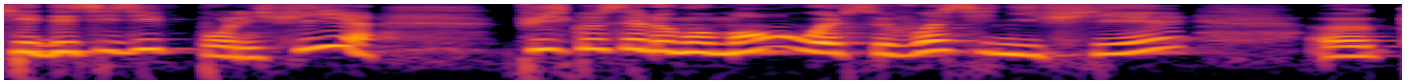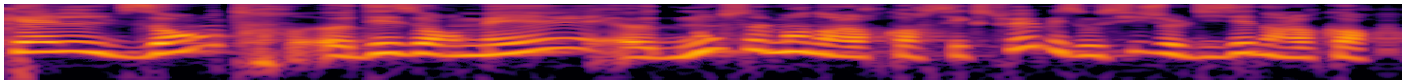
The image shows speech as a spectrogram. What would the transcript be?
qui est décisif pour les filles, puisque c'est le moment où elles se voient signifier euh, qu'elles entrent euh, désormais euh, non seulement dans leur corps sexuel, mais aussi, je le disais, dans leur corps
